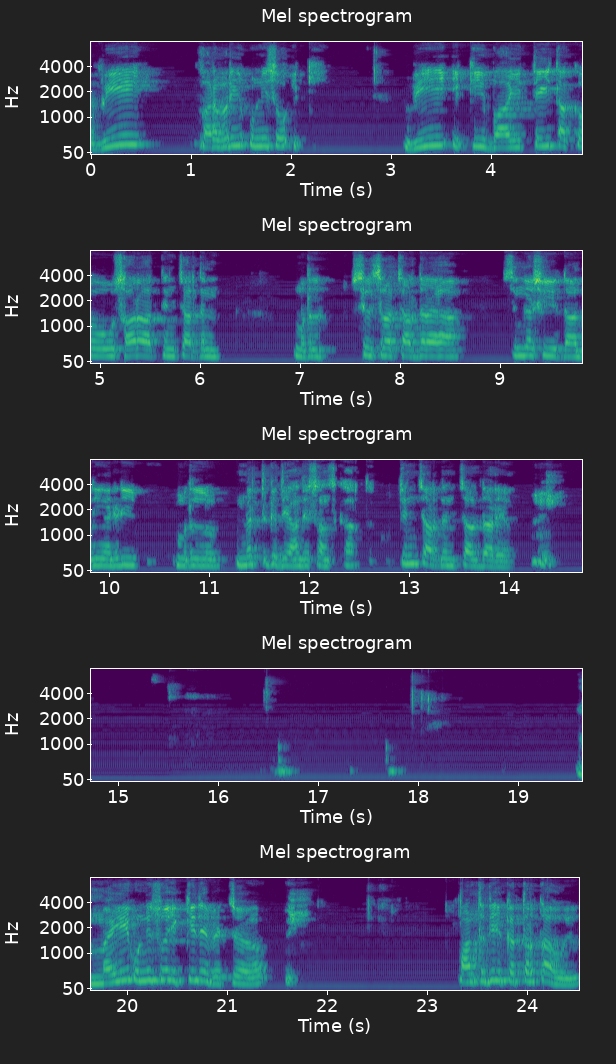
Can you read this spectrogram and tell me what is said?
20 ਫਰਵਰੀ 1921 20 21 22 23 ਤੱਕ ਉਹ ਸਾਰਾ ਤਿੰਨ, ਚਾਰ ਦਿਨ ਮਤਲਬ ਸਿਲਸਿਲਾ ਚੱਲਦਾ ਰਿਹਾ। ਸਿੰਘਾਂ ਸ਼ਹੀਦਾਂ ਦੀਆਂ ਜਿਹੜੀ ਮਤਲਬ ਮ੍ਰਿਤਕ ਦੇਹਾਂ ਦੇ ਸੰਸਕਾਰ ਤੱਕ ਤਿੰਨ, ਚਾਰ ਦਿਨ ਚੱਲਦਾ ਰਿਹਾ। ਮਈ 1921 ਦੇ ਵਿੱਚ ਪੰਥ ਦੀ ਇਕੱਤਰਤਾ ਹੋਈ।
